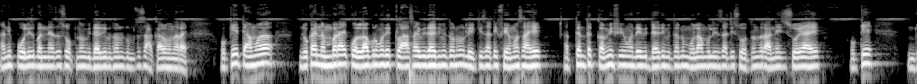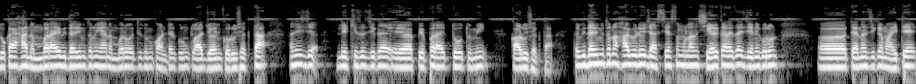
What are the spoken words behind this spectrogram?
आणि पोलीस बनण्याचं स्वप्न विद्यार्थी मित्रांनो तुमचं साकार होणार आहे. ओके त्यामुळं जो काही नंबर आहे कोल्हापूरमध्ये क्लास आहे विद्यार्थी मित्रांनो लेखीसाठी फेमस आहे. अत्यंत कमी फीमध्ये विद्यार्थी मित्रांनो मुलामुलींसाठी स्वतंत्र राहण्याची सोय आहे. ओके जो काय हा नंबर आहे विद्यार्थी मित्रांनो या नंबरवरती तुम्ही कॉन्टॅक्ट करून क्लास जॉईन करू शकता. आणि जे लेखीचं जे काय पेपर आहे तो तुम्ही काढू शकता. तर विद्यार्थी मित्रांनो हा व्हिडिओ जास्तीत जास्त मुलांना शेअर करायचा आहे जेणेकरून त्यांना जी काही माहिती आहे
